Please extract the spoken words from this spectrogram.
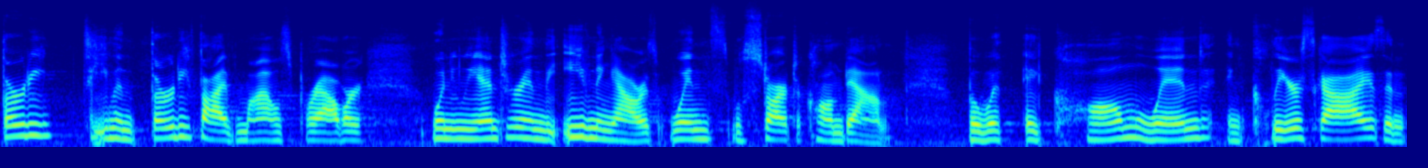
30 to even 35 miles per hour. When we enter in the evening hours, winds will start to calm down. But with a calm wind and clear skies, and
